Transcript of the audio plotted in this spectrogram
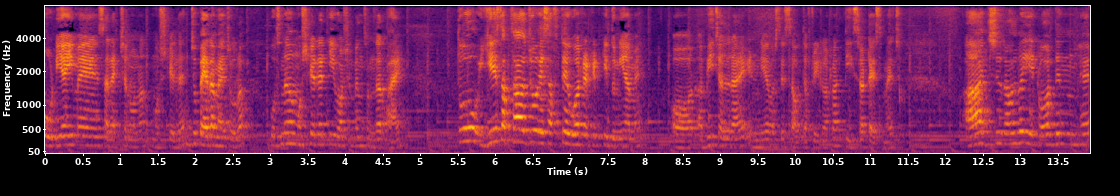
ओडीआई में सिलेक्शन होना मुश्किल है, जो पहला मैच हो रहा, उसमें मुश्किल है कि वॉशिंगटन सुंदर आए। तो ये सब था जो इस हफ़्ते हुआ क्रिकेट की दुनिया में, और अभी चल रहा है इंडिया वर्सेज साउथ अफ्रीका का तीसरा टेस्ट मैच आज राहुल भाई एक और दिन है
